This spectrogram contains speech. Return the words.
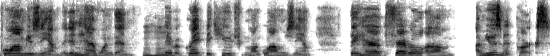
Guam museum. They didn't have one then. Mhm. They have a great big huge Guam museum. They have several um, amusement parks.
